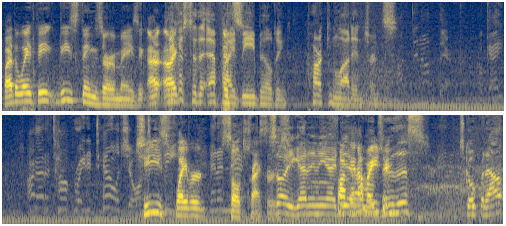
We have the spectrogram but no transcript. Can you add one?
By the way, the, these things are amazing. I, I, Take us to the FIB building, parking lot entrance. I got a top-rated talent show on cheese TV. flavored salt crackers. So, you got any idea Fucking how amazing. we'll do this? Scope it out?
